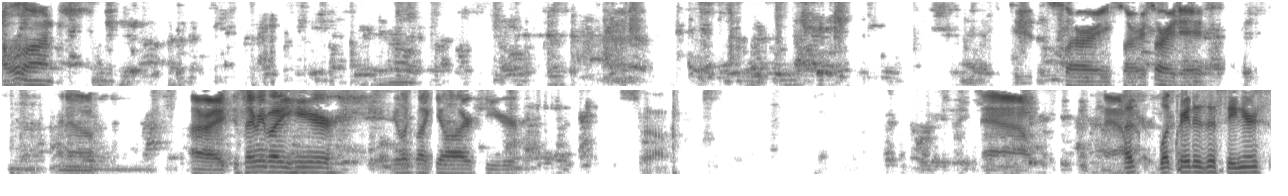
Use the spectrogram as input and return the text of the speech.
Hold on. Do this. Sorry, sorry, sorry, Dave. I know. All right, is everybody here? You look like y'all are here. So now, now, Uh, what grade is this? Seniors?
